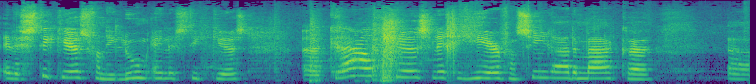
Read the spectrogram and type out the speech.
elastiekjes, van die loom elastiekjes. Eh, kraaltjes liggen hier van sieraden maken. Eh,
